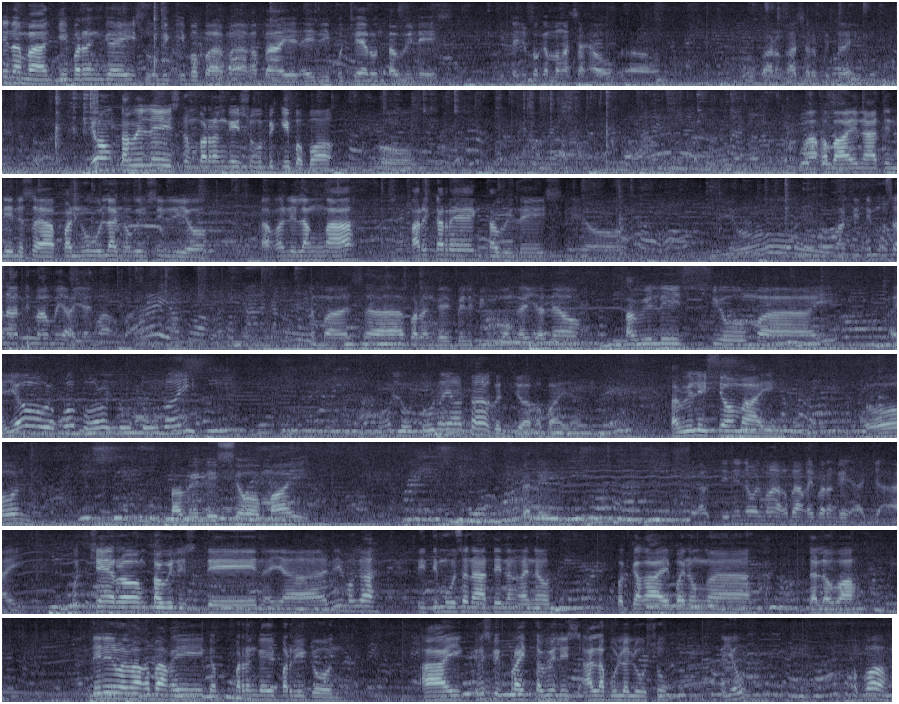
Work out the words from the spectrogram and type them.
Ito naman, kay Barangay Subic Ibaba, mga kabayan, ay di Pucheron Tawilis. Kita niyo ba ang mga sahog? Oh. Oh, parang kasarap ito eh. Yung tawilis ng barangay Subic ibaba. Oh. Mga kabayan natin din sa Panhulan o Wilsilio, ang kanilang ah, kare-kareng tawilis. Ayun. Ayun. Matitimusan natin mamaya. Yan mga kabayan Ay, opo. Kapampangan ako. naman sa barangay Belibingwang ay ano, tawilis siomay. Ayaw, ako, parang luto na eh. Oh, luto na yata agad dyan, kabayan. Tawilis siomay. Doon. Tawilis siomay. Galing. Din naman mga kabakay barangay Adya ay kutserong tawilis din. Ayan, di mga titimusan natin ng ano pagkakaiba nung ah, dalawa. Hindi naman mga kabakay barangay Barigon ay crispy fried tawilis ala bulalusog. Ayaw. Aba.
